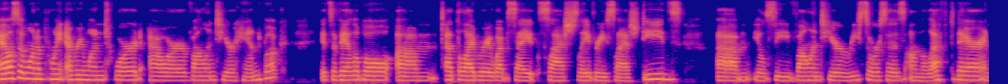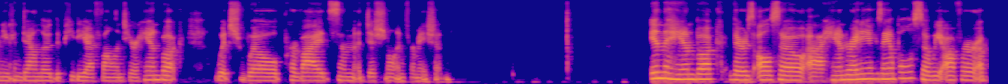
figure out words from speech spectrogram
I also want to point everyone toward our volunteer handbook. It's available um, at the library website slash slavery slash deeds. Um, you'll see volunteer resources on the left there and you can download the PDF volunteer handbook which will provide some additional information. In the handbook, there's also a handwriting example. So we offer a,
